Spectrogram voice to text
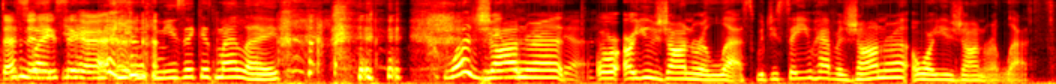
definitely like, yeah, singer. mu- music is my life. what genre yeah. or are you genre less? Would you say you have a genre or are you genre less?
